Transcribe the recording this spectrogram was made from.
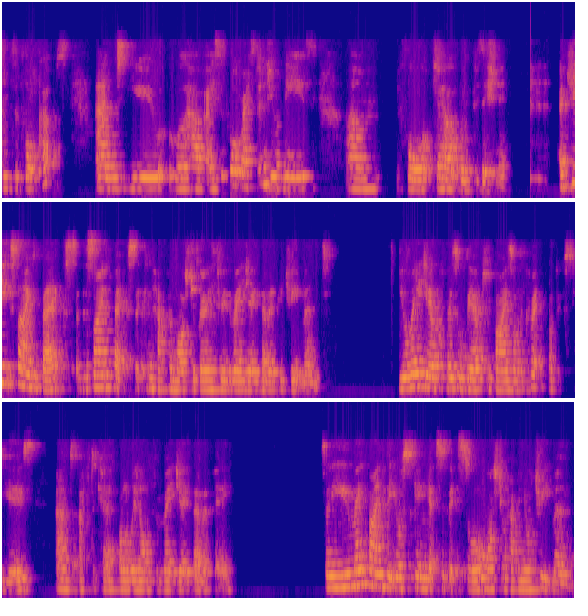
some support cups and you will have a support rest under your knees um, for to help with positioning. Acute side effects are the side effects that can happen whilst you're going through the radiotherapy treatment. Your radiographers will be able to advise on the correct products to use and aftercare following on from radiotherapy. So you may find that your skin gets a bit sore whilst you're having your treatment.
